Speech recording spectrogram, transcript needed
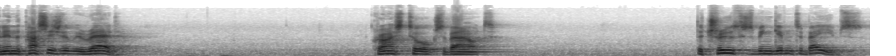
And in the passage that we read, Christ talks about the truth has been given to babes.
